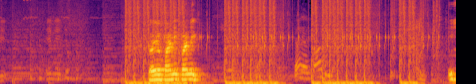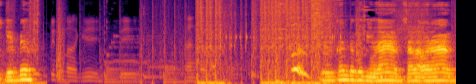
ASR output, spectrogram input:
ini ini itu. Ayo panik panik. Ya yang. Ih, gembel. Pin lagi di tangkap. Hmm, kan udah gue bilang, salah orang.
